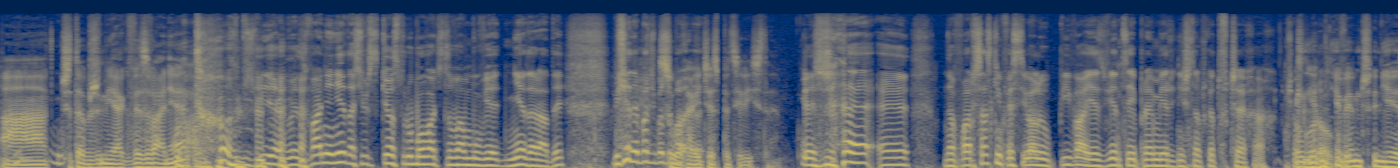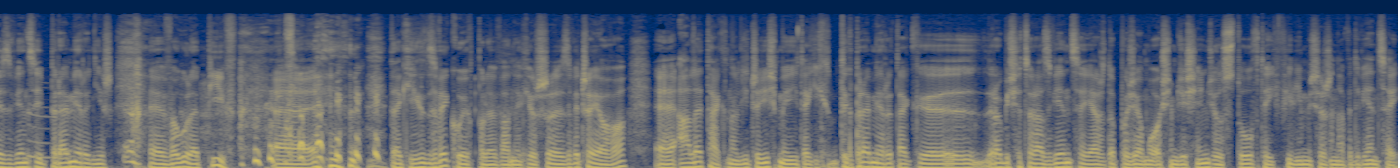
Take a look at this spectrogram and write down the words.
A czy to brzmi jak wyzwanie? To brzmi jak wyzwanie, nie da się wszystkiego spróbować, to wam mówię, nie da rady. Mi się najbardziej podoba, Słuchajcie specjalistę. że e, na warszawskim festiwalu piwa jest więcej premier niż na przykład w Czechach w ciągu roku. Nie wiem, czy nie jest więcej premier niż w ogóle piw. E, takich zwykłych, polewanych już e, zwyczajowo. E, ale tak, no liczyliśmy i takich, tych premier tak e, robi się coraz więcej, aż do poziomu 80, 100. W tej chwili myślę, że nawet więcej.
